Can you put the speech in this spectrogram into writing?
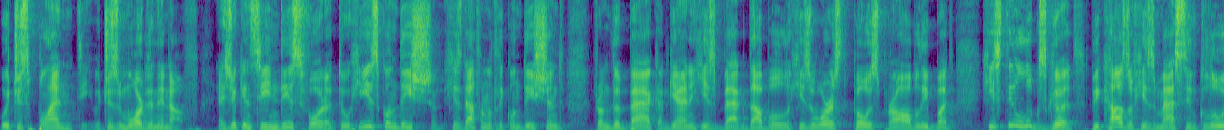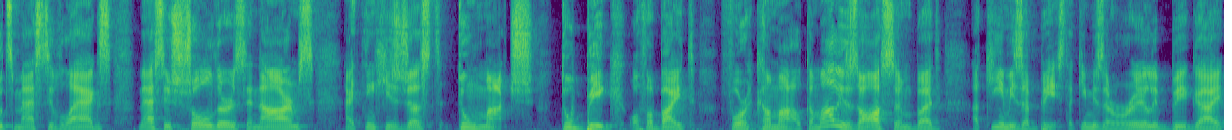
which is plenty, which is more than enough. As you can see in this photo too, he is conditioned. He's definitely conditioned from the back. Again, his back double, his worst pose probably, but he still looks good because of his massive glutes, massive legs, massive shoulders and arms. I think he's just too much too big of a bite for Kamal. Kamal is awesome, but Akim is a beast. Akim is a really big guy.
